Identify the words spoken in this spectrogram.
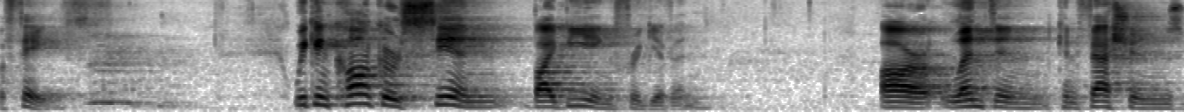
of faith. We can conquer sin by being forgiven. Our Lenten confessions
